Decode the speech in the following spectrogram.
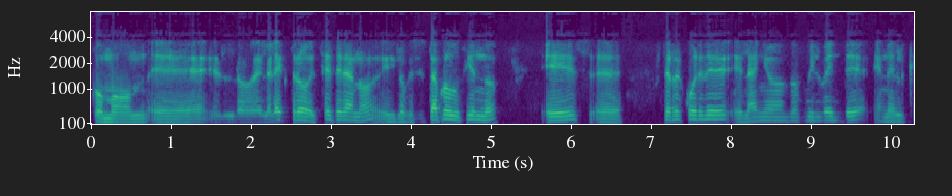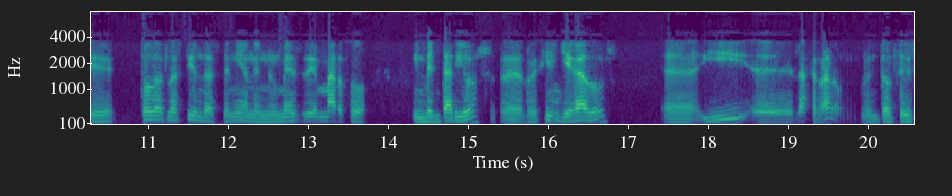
como eh, el, el, electro, etcétera, ¿no? Y lo que se está produciendo es, usted recuerde el año 2020 en el que todas las tiendas tenían en el mes de marzo inventarios recién llegados eh, y eh, la cerraron. Entonces,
